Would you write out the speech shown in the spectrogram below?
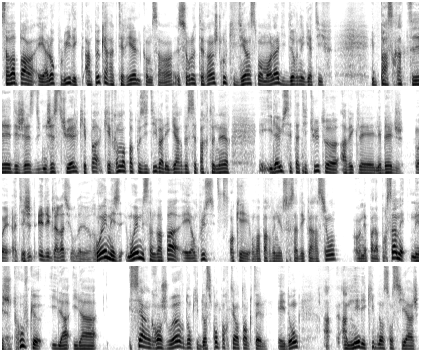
ça va pas. Et alors pour lui, il est un peu caractériel comme ça. Hein. Sur le terrain, je trouve qu'il devient à ce moment-là leader négatif. Une passe ratée, des gestes, une gestuelle qui est pas, qui est vraiment pas positive à l'égard de ses partenaires. Et il a eu cette attitude euh, avec les, les Belges. Ouais, attitude et, déclaration d'ailleurs. Oui, mais, ouais, mais ça ne va pas. Et en plus, ok, on va pas revenir sur sa déclaration. On n'est pas là pour ça, mais, mais je trouve que il a, il a, c'est un grand joueur, donc il doit se comporter en tant que tel. Et donc, amener l'équipe dans son sillage.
